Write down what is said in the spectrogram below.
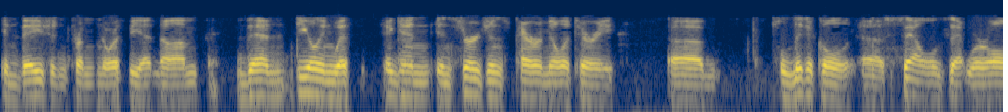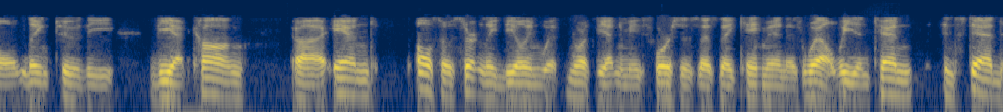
invasion from North Vietnam than dealing with, again, insurgents, paramilitary um, political uh, cells that were all linked to the Viet Cong, uh, and also certainly dealing with North Vietnamese forces as they came in as well. We intend instead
